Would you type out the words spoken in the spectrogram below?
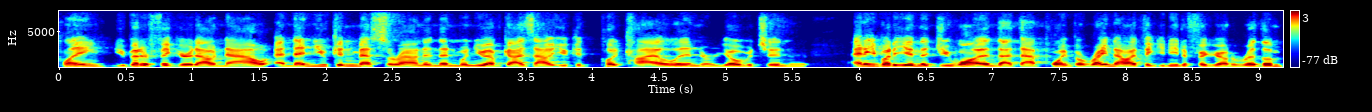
playing, you better figure it out now. And then you can mess around. And then when you have guys out, you could put Kyle in or Jovic in or anybody in that you want at that point. But right now, I think you need to figure out a rhythm.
